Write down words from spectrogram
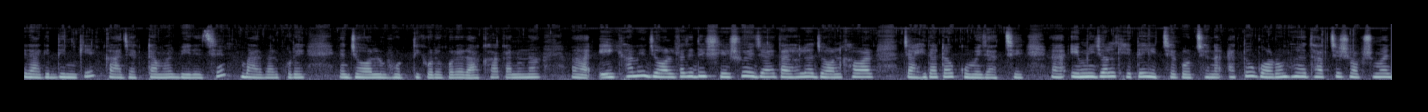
এর আগের দিনকে কাজ একটা আমার বেড়েছে, বারবার করে জল ভর্তি করে করে রাখা। কেননা এইখানে জলটা যদি শেষ হয়ে যায়, তাহলে জল খাওয়ার চাহিদাটাও কমে যাচ্ছে। এমনি জল খেতেই ইচ্ছে করছে না। এত গরম হয়ে থাকছে সব সময়ের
